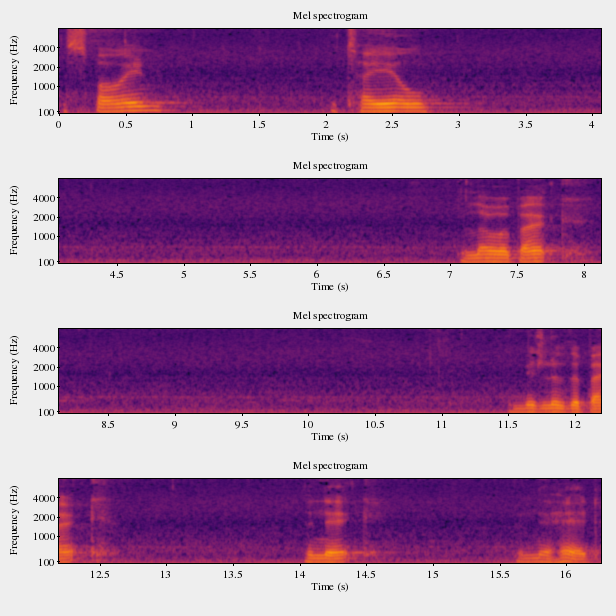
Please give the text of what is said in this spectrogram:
the spine the tail, the lower back, the middle of the back, the neck, and the head.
